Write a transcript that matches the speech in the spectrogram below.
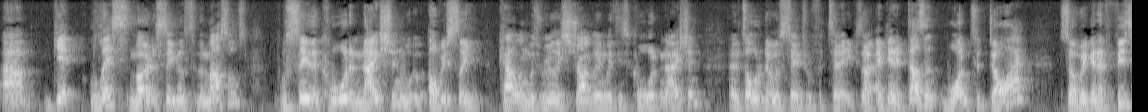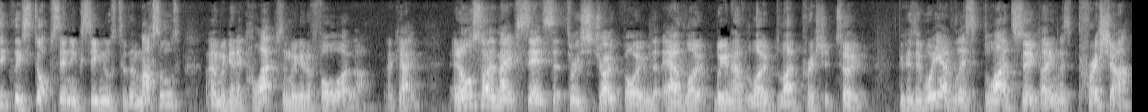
um, get less motor signals to the muscles. We'll see the coordination. Obviously, Callum was really struggling with his coordination, and it's all to do with central fatigue. So, again, it doesn't want to die, so we're going to physically stop sending signals to the muscles, and we're going to collapse and we're going to fall over. Okay. It also makes sense that through stroke volume, that our low, we're going to have low blood pressure too, because if we have less blood circulating, less pressure,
